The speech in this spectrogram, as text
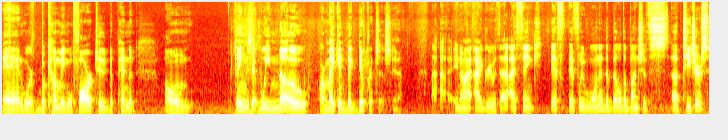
And we're becoming far too dependent on things that we know are making big differences. Yeah. you know, I, I agree with that. I think if if we wanted to build a bunch of, of teachers,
